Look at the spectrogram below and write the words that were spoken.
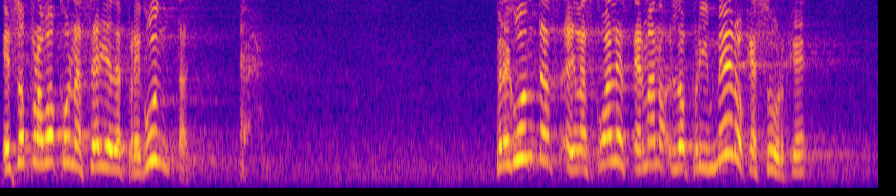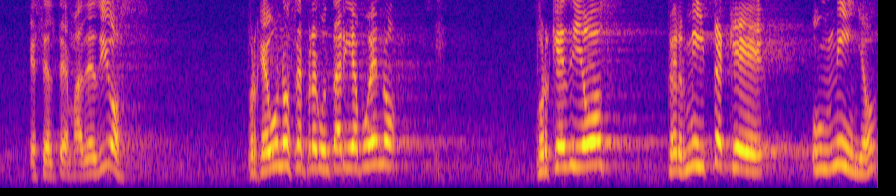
eso provoca una serie de preguntas. Preguntas en las cuales, hermano, lo primero que surge es el tema de Dios. Porque uno se preguntaría, bueno, ¿por qué Dios permite que un niño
